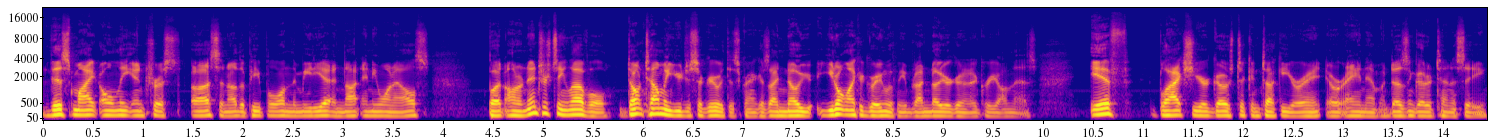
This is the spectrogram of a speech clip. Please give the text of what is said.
This might only interest us and other people on the media and not anyone else. But on an interesting level, don't tell me you disagree with this, Grant, because I know you, you don't like agreeing with me, but I know you're going to agree on this. If Blackshear goes to Kentucky or A, or A&M and doesn't go to Tennessee,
